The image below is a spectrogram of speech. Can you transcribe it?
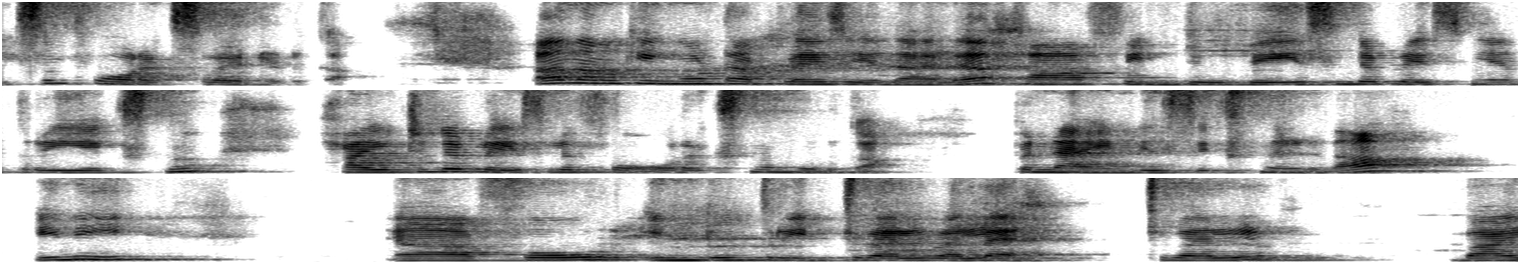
എക്സും ഫോർ എക്സും ആയിട്ട് എടുക്കാം. അത് നമുക്ക് ഇങ്ങോട്ട് അപ്ലൈ ചെയ്താൽ ഹാഫ് ഇന്റു ബേസിന്റെ പ്ലേസിൽ ഞാൻ ത്രീ എക്സിനും ഹൈറ്റിന്റെ പ്ലേസിൽ ഫോർ എക്സിനും കൊടുക്കാം. ഇപ്പൊ നയന്റി സിക്സ് എഴുതാം. ഇനി ഫോർ ഇന്റു ത്രീ ട്വൽവ് അല്ലെ? Twelve by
